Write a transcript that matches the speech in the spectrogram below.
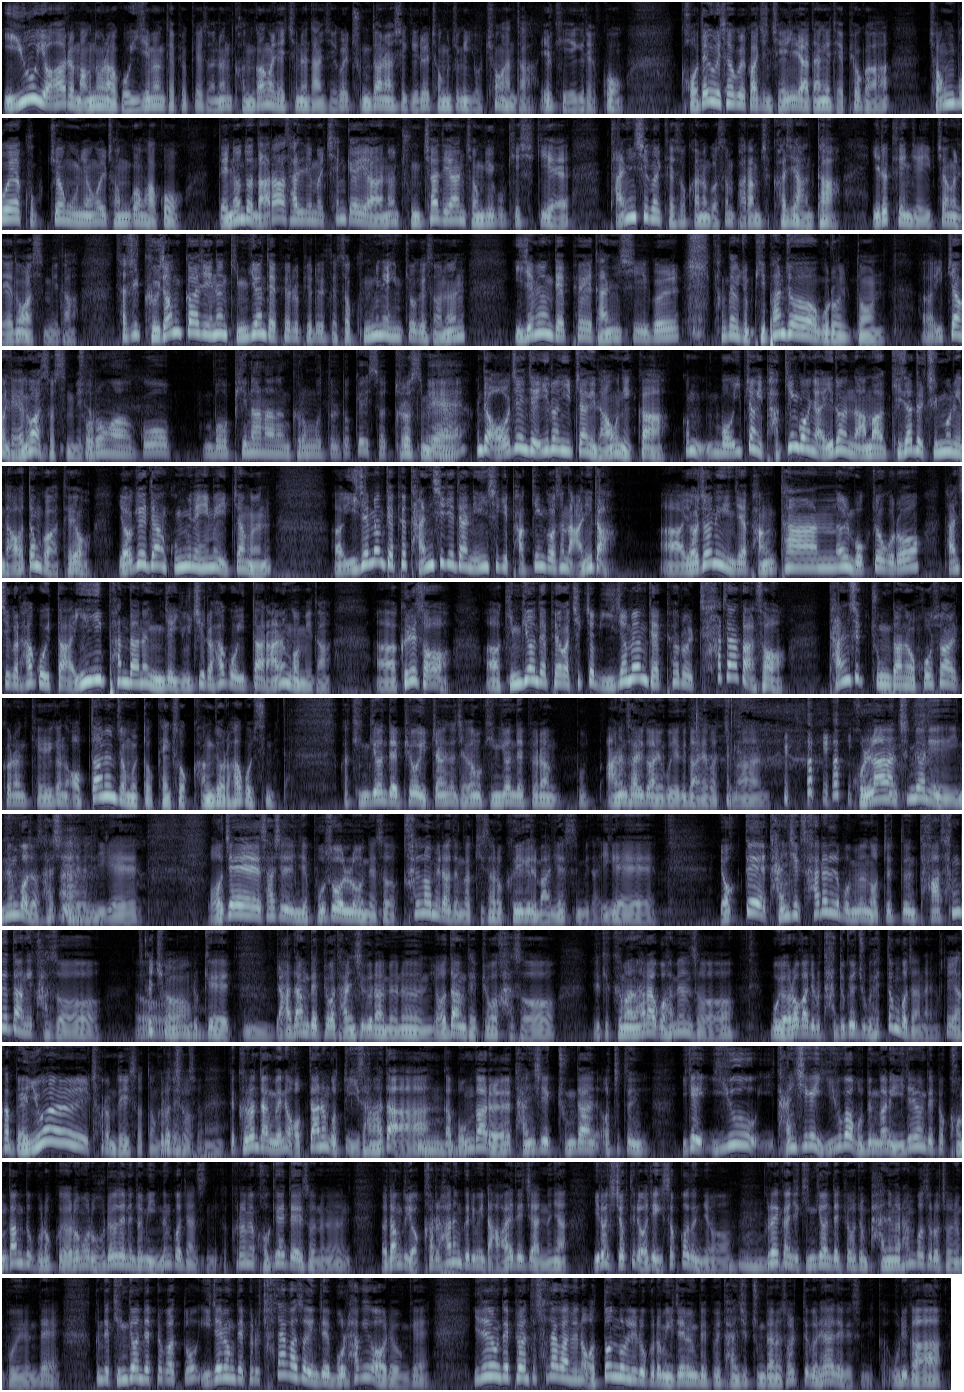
이유 여하를 막론하고 이재명 대표께서는 건강을 해치는 단식을 중단하시기를 정중히 요청한다. 이렇게 얘기를 했고 거대 의석을 가진 제1야당의 대표가 정부의 국정 운영을 점검하고 내년도 나라 살림을 챙겨야 하는 중차대한 정기국회 시기에 단식을 계속하는 것은 바람직하지 않다. 이렇게 이제 입장을 내놓았습니다. 사실 그 전까지는 김기현 대표를 비롯해서 국민의힘 쪽에서는 이재명 대표의 단식을 상당히 좀 비판적으로 일단 어, 입장을 내놓았었습니다. 조롱하고 뭐 비난하는 그런 것들도 꽤 있었죠. 그렇습니다. 예. 근데 어제 이제 이런 입장이 나오니까 그럼 뭐 입장이 바뀐 거냐 이런 아마 기자들 질문이 나왔던 것 같아요. 여기에 대한 국민의힘의 입장은 어, 이재명 대표 단식에 대한 인식이 바뀐 것은 아니다. 아, 여전히 이제 방탄을 목적으로 단식을 하고 있다. 이 판단은 이제 유지를 하고 있다라는 겁니다. 아, 그래서 어, 김기현 대표가 직접 이재명 대표를 찾아가서 단식 중단을 호소할 그런 계획은 없다는 점을 또 계속 강조를 하고 있습니다. 그러니까 김기현 대표 입장에서 제가 뭐 김기현 대표랑 뭐 아는 사이도 아니고 얘기도 안 해봤지만 곤란한 측면이 있는 거죠 사실 아. 이게 어제 사실 이제 보수 언론에서 칼럼이라든가 기사로 그 얘기를 많이 했습니다. 이게 역대 단식 사례를 보면 어쨌든 다 상대당이 가서 그렇죠. 이렇게 음. 야당 대표가 단식을 하면은 여당 대표가 가서 이렇게 그만하라고 하면서 뭐 여러 가지로 다독여주고 했던 거잖아요. 약간 매뉴얼처럼 돼 있었던 그렇죠. 거죠. 그렇죠. 근데 그런 장면이 없다는 것도 이상하다. 음. 그러니까 뭔가를 단식 중단 어쨌든 이게 이유 단식의 이유가 뭐든 간에 이재명 대표 건강도 그렇고 여러모로 우려되는 점이 있는 거지 않습니까? 그러면 거기에 대해서는 여당도 역할을 하는 그림이 나와야 되지 않느냐 이런 지적들이 어제 있었거든요. 음. 그러니까 이제 김기현 대표가 좀 반응을 한 것으로 저는 보이는데 근데 김기현 대표가 또 이재명 대표를 찾아가서 이제 뭘 하기가 어려운 게 이재명 대표한테 찾아가면 어떤 논리로 그러면 이재명 대표의 단식 중단을 설득을 해야 되겠습니까? 우리가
